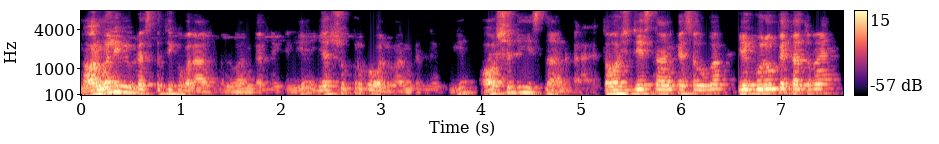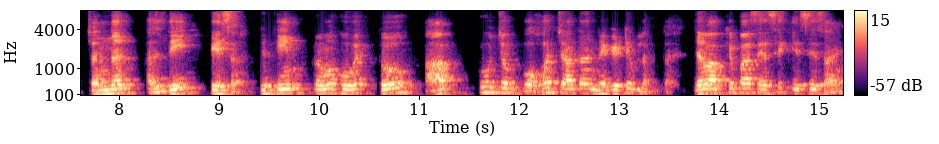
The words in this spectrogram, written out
नॉर्मली भी बृहस्पति को बलवान करने के लिए या शुक्र को बलवान करने के लिए औषधि स्नान कराए तो औषधि स्नान कैसा होगा ये गुरु के तत्व में चंदन, हल्दी, केसर, ये तीन प्रमुख हो गए। तो आपको जब बहुत ज़्यादा नेगेटिव लगता है, जब आपके पास ऐसे केसेस आए,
